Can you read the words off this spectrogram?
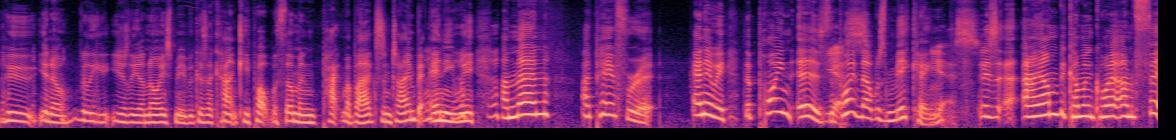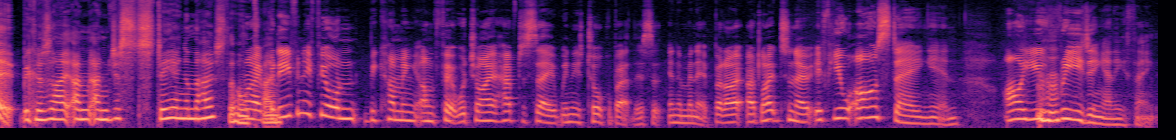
who, you know, really usually annoys me because I can't keep up with them and pack my bags in time. But anyway, and then I pay for it. Anyway, the point is, the Yes. point that was making Yes. is I am becoming quite unfit because I, I'm, I'm just staying in the house the whole Right, time. Right, but even if you're becoming unfit, which I have to say, we need to talk about this in a minute, but I, I'd like to know if you are staying in, are you mm-hmm. reading anything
